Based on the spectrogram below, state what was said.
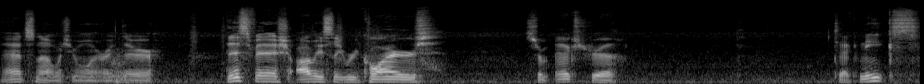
That's not what you want right there. This fish obviously requires some extra techniques.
